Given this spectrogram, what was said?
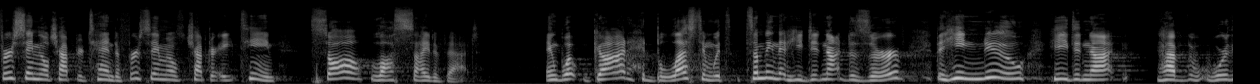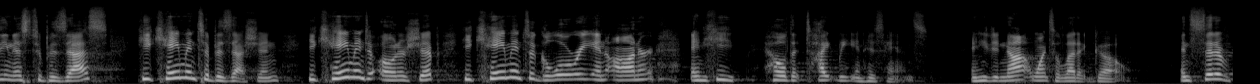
1 Samuel chapter 10 to 1 Samuel chapter 18, Saul lost sight of that and what God had blessed him with, something that he did not deserve, that he knew he did not have the worthiness to possess. He came into possession, he came into ownership, he came into glory and honor, and he held it tightly in his hands. And he did not want to let it go. Instead of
